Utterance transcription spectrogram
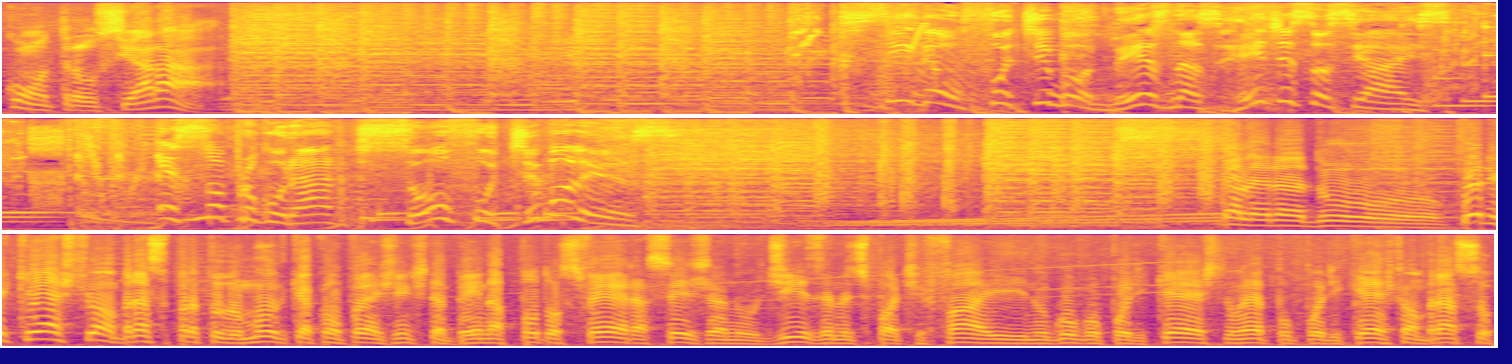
contra o Ceará. O Futebolês nas redes sociais. É só procurar Sou Futebolês. Galera do podcast, um abraço para todo mundo que acompanha a gente também na Podosfera, seja no Deezer, no Spotify, no Google Podcast, no Apple Podcast. Um abraço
